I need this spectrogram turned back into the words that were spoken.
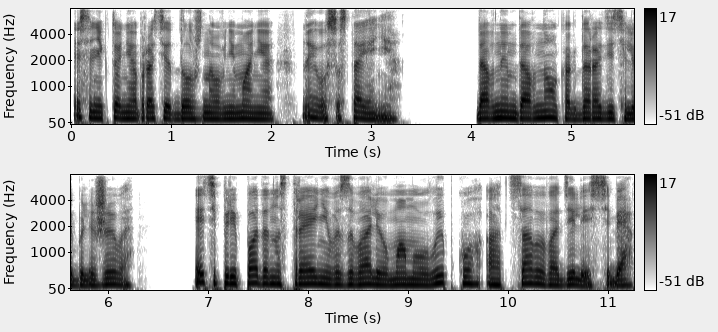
если никто не обратит должного внимания на его состояние. Давным-давно, когда родители были живы, эти перепады настроения вызывали у мамы улыбку, а отца выводили из себя.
